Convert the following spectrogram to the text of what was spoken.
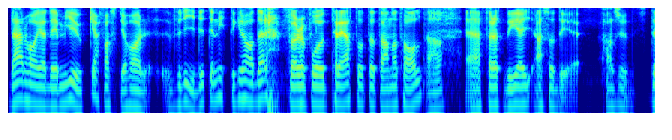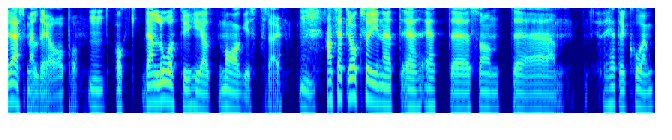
Där har jag det mjuka fast jag har vridit det 90 grader för att få trät åt ett annat håll. Eh, för att det, alltså det, alltså det där smällde jag av på. Mm. Och den låter ju helt magiskt sådär. Mm. Han sätter också in ett, ett, ett, sånt, vad heter det, KM,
